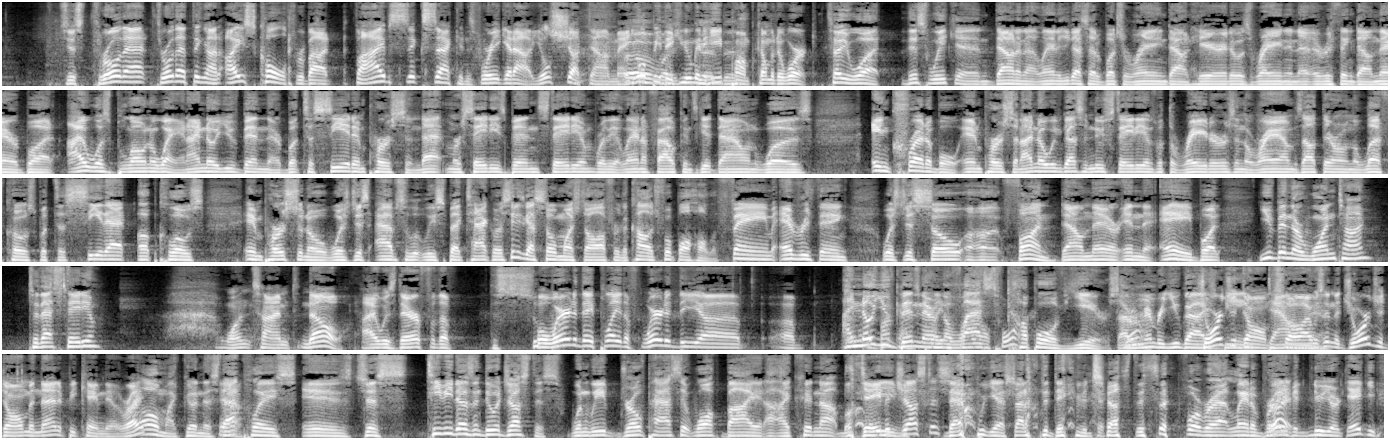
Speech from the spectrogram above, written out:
Just throw that throw that thing on ice cold for about five six seconds before you get out. You'll shut down, man. You'll oh be the human goodness. heat pump coming to work. Tell you what, this weekend down in Atlanta, you guys had a bunch of rain down here, and it was rain and everything down there. But I was blown away, and I know you've been there. But to see it in person, that Mercedes-Benz Stadium where the Atlanta Falcons get down was incredible in person. I know we've got some new stadiums with the Raiders and the Rams out there on the left coast, but to see that up close in personal was just absolutely spectacular. The city's got so much to offer. The College Football Hall of Fame, everything was just so uh, fun down there in the A. But you've been there one time to that stadium. one time. T- no, I was there for the. The Super Well, where did they play the? Where did the? Uh, uh, I know you've Buckeyes been there in the, the last Four? couple of years. I remember you guys Georgia being Dome. Down So I was in the Georgia Dome, and then it became the right. Oh my goodness, Yeah. that place is just TV doesn't do it justice. When we drove past it, walked by it, I, I could not believe David Justice? That yeah, shout out to David Justice, former Atlanta Brave Right. and New York Yankee.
